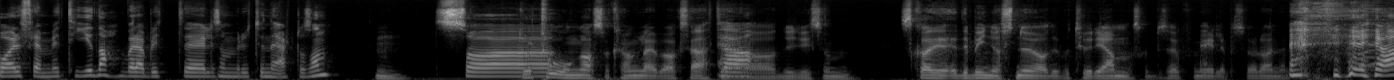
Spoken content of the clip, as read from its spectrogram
år frem i tid da, hvor jeg er blitt eh, liksom, rutinert og sånn. Mm. Så Du har to unger som krangler i baksetet, Ja. og du liksom skal, det begynner å snø, og du er på tur hjem og skal besøke familie på Sørlandet. ja.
